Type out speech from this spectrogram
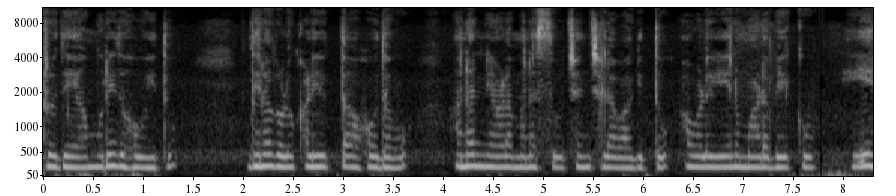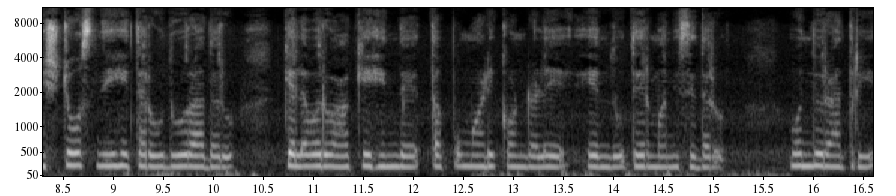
ಹೃದಯ ಮುರಿದು ಹೋಯಿತು. ದಿನಗಳು ಕಳೆಯುತ್ತಾ ಹೋದವು. ಅನನ್ಯಾಳ ಮನಸ್ಸು ಚಂಚಲವಾಗಿತ್ತು. ಅವಳು ಏನು ಮಾಡಬೇಕು? ಎಷ್ಟೋ ಸ್ನೇಹಿತರು ದೂರಾದರು. ಕೆಲವರು ಆಕೆ ಹಿಂದೆ ತಪ್ಪು ಮಾಡಿಕೊಂಡಳೆ ಎಂದು ತೀರ್ಮಾನಿಸಿದರು. ಒಂದು ರಾತ್ರಿ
